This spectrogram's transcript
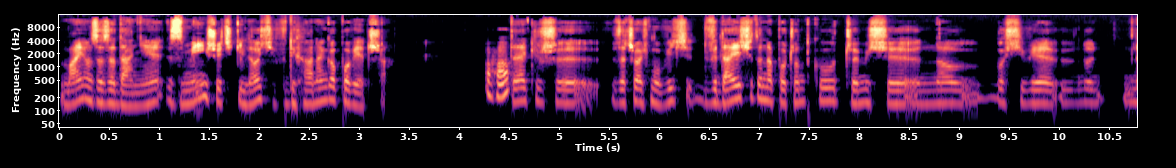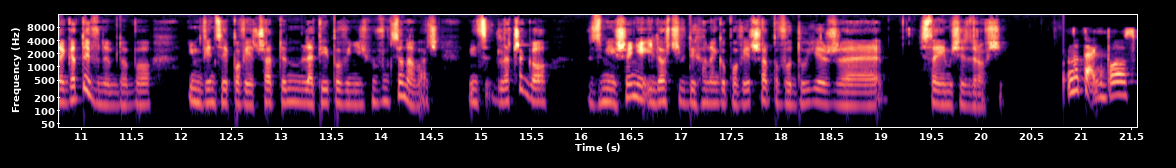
mają za zadanie zmniejszyć ilość wdychanego powietrza. Mhm. Tak jak już y, zaczęłaś mówić, wydaje się to na początku czymś, y, no, właściwie no, negatywnym, no bo im więcej powietrza, tym lepiej powinniśmy funkcjonować. Więc dlaczego zmniejszenie ilości wdychanego powietrza powoduje, że stajemy się zdrowsi? No tak, bo z,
